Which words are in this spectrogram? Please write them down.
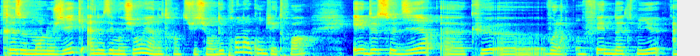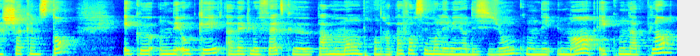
raisonnement logique, à nos émotions et à notre intuition, de prendre en compte les trois et de se dire euh, que euh, voilà, on fait de notre mieux à chaque instant et qu'on est ok avec le fait que par moment on prendra pas forcément les meilleures décisions, qu'on est humain et qu'on a plein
